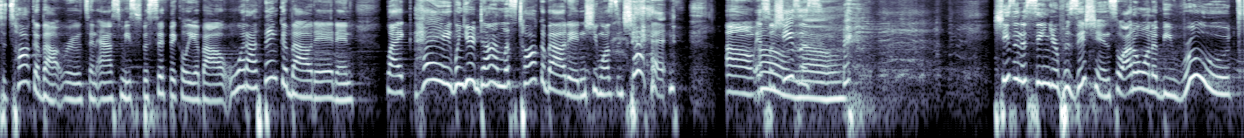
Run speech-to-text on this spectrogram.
to talk about Roots and asked me specifically about what I think about it and like, hey, when you're done, let's talk about it. And she wants to chat. Um, and so Oh, she's no. a she's in a senior position, so I don't want to be rude,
